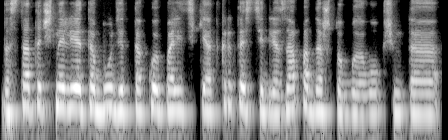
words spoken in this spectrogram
Достаточно ли это будет такой политики открытости для Запада, чтобы, в общем-то,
